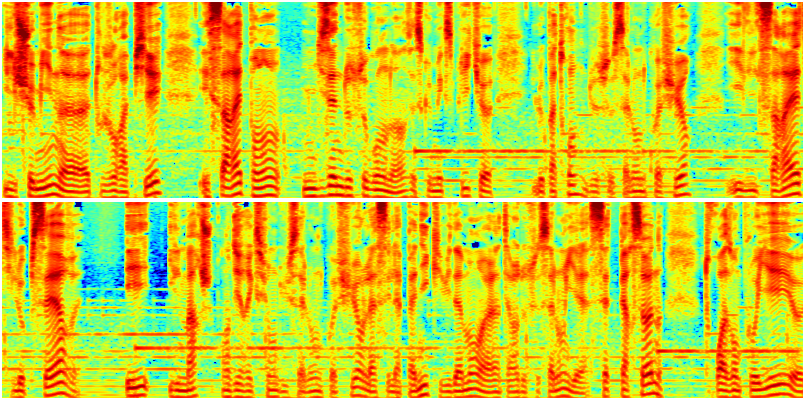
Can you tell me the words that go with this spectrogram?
Il chemine toujours à pied et s'arrête pendant une dizaine de secondes. Hein. C'est ce que m'explique le patron de ce salon de coiffure. Il s'arrête, il observe et il marche en direction du salon de coiffure. Là, c'est la panique, évidemment. À l'intérieur de ce salon, il y a sept personnes, trois employés, euh,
